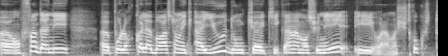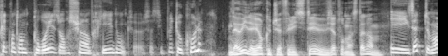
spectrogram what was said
euh, en fin d'année euh, pour leur collaboration avec IU, donc euh, qui est quand même à mentionner. Et voilà, moi, je suis trop, très contente pour eux. Ils ont reçu un prix, donc ça, c'est plutôt cool. Ah oui, d'ailleurs, que tu as félicité via ton Instagram. Et exactement.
